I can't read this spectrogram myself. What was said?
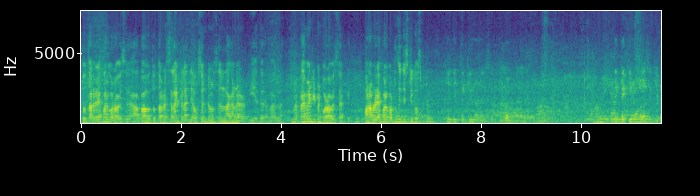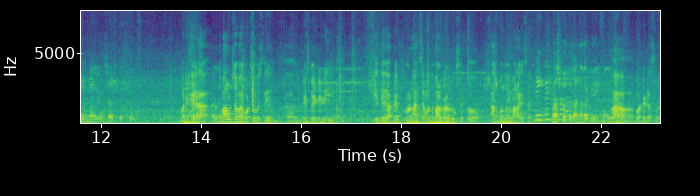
তো তার রেফার করা হয়েছে। আপাতত তার স্যালাইন ট্যালাইন দিয়ে অক্সিজেন টক্সিজেন লাগানোর ইয়েতে মানে প্রাইমারি ট্রিটমেন্ট করা হয়েছে আর কি। আমরা রেফার করতেছি ডিস্ট্রিক্ট হসপিটালে দেখতে কি মনে হয়েছে? কীভাবে মারা গেছে শ্বাসকষ্ট মানে হেরা তো বালুর চাপায় পড়ছে অবভিয়াসলি রেসপিরেটরি ইয়েতে আপনার তোমার লাংসের মধ্যে বালুটা ঢুকছে তো শ্বাস বন্ধ হয়ে মারা গেছে আর। হাসপাতালে হ্যাঁ হ্যাঁ হ্যাঁ বড ডেট আসলে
